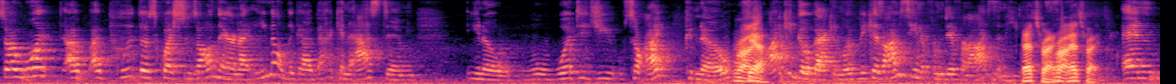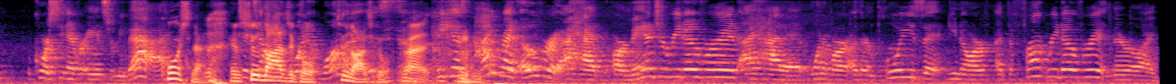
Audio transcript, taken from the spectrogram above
So I want I, I put those questions on there and I emailed the guy back and asked him, you know, well, what did you? So I could know. Right. Yeah. I could go back and look because I'm seeing it from different eyes than he. That's does. right. Right. That's right. And of course, he never answered me back. Of course not. It was to too logical. was. Too logical. Right. Because I read over it. I had our manager read over it. I had a, one of our other employees that you know are at the front read over it, and they were like,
